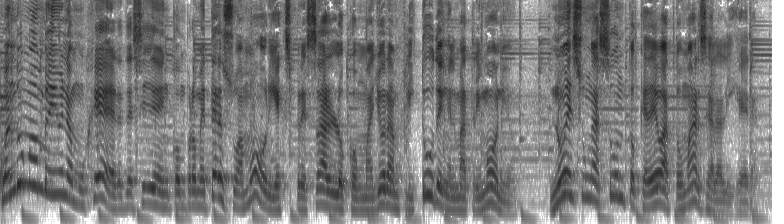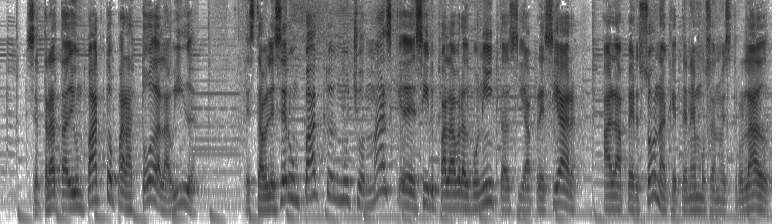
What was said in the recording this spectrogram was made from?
Cuando un hombre y una mujer deciden comprometer su amor y expresarlo con mayor amplitud en el matrimonio, no es un asunto que deba tomarse a la ligera. Se trata de un pacto para toda la vida. Establecer un pacto es mucho más que decir palabras bonitas y apreciar a la persona que tenemos a nuestro lado.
